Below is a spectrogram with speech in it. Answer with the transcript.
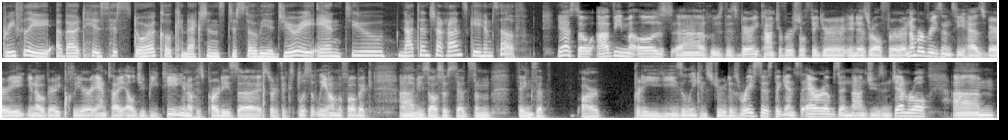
briefly about his historical connections to Soviet Jewry and to Natan Sharansky himself. Yeah, so Avi Maoz, uh, who's this very controversial figure in Israel for a number of reasons, he has very, you know, very clear anti-LGBT. You know, his party's uh, sort of explicitly homophobic. Um, he's also said some things that are pretty easily construed as racist against Arabs and non-Jews in general. Um,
